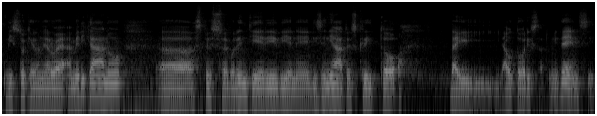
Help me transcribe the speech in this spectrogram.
visto che è un eroe americano, spesso e volentieri viene disegnato e scritto dai autori statunitensi.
